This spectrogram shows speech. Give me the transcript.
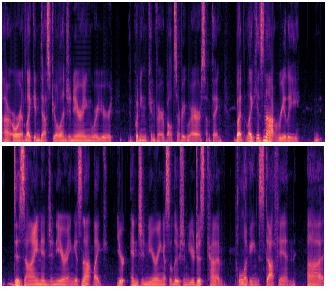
uh, or like industrial engineering where you're putting conveyor belts everywhere or something. But like it's not really design engineering. It's not like you're engineering a solution. You're just kind of plugging stuff in. Uh,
